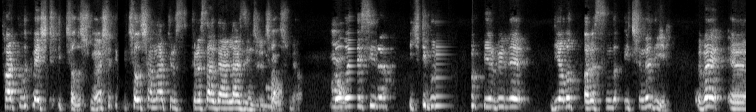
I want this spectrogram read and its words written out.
farklılık ve eşitlik çalışmıyor. Eşitlik çalışanlar küresel değerler zinciri evet. çalışmıyor. Evet. Dolayısıyla iki grup birbiriyle diyalog arasında içinde değil ve e,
